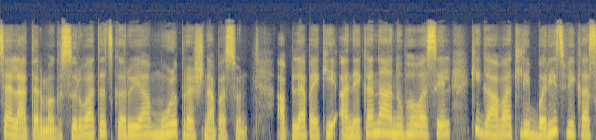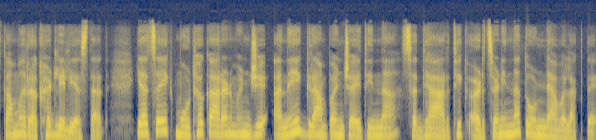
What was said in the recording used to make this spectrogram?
चला तर मग सुरुवातच करूया मूळ प्रश्नापासून. आपल्यापैकी अनेकांना अनुभव असेल की गावातली बरीच विकासकामं रखडलेली असतात. याचं एक मोठं कारण म्हणजे अनेक ग्रामपंचायतींना सध्या आर्थिक अडचणींना तोंड द्यावं लागतंय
